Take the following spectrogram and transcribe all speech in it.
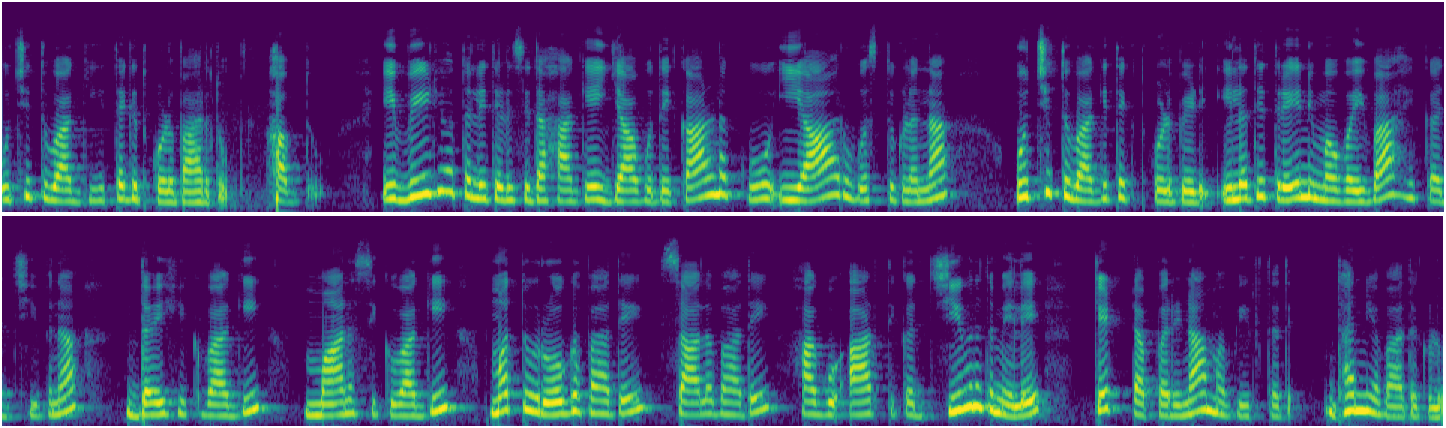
ಉಚಿತವಾಗಿ ತೆಗೆದುಕೊಳ್ಳಬಾರದು. ಹೌದು. ಈ ವಿಡಿಯೋದಲ್ಲಿ ತಿಳಿಸಿದ ಹಾಗೆ ಯಾವುದೇ ಕಾರಣಕ್ಕೂ ಈ ಆರು ವಸ್ತುಗಳನ್ನು ಉಚಿತವಾಗಿ ತೆಗೆದುಕೊಳ್ಬೇಡಿ. ಇಲ್ಲದಿದ್ದರೆ ನಿಮ್ಮ ವೈವಾಹಿಕ ಜೀವನ ದೈಹಿಕವಾಗಿ, ಮಾನಸಿಕವಾಗಿ ಮತ್ತು ರೋಗಬಾಧೆ, ಸಾಲಬಾಧೆ ಹಾಗೂ ಆರ್ಥಿಕ ಜೀವನದ ಮೇಲೆ ಕೆಟ್ಟ ಪರಿಣಾಮ ಬೀರ್ತದೆ. ಧನ್ಯವಾದಗಳು.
